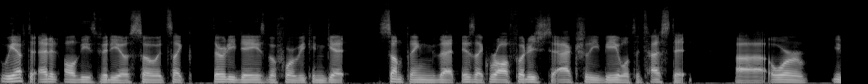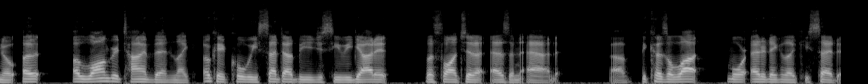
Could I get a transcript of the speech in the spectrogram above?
we have to edit all these videos. So it's like 30 days before we can get something that is like raw footage to actually be able to test it uh, or you know a, a longer time than like okay cool we sent out the UGC we got it let's launch it as an ad uh, because a lot more editing like you said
